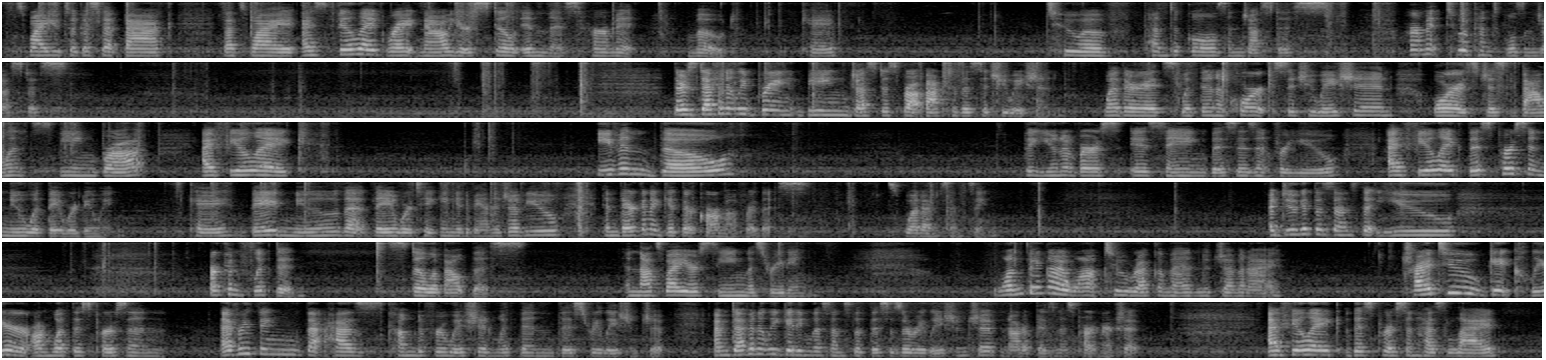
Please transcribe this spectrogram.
That's why you took a step back. That's why I feel like right now you're still in this hermit mode. Okay? Two of Pentacles and Justice. Hermit, Two of Pentacles and Justice. There's definitely bring being justice brought back to this situation. Whether it's within a court situation or it's just balance being brought i feel like even though the universe is saying this isn't for you i feel like this person knew what they were doing okay? They knew that they were taking advantage of you, and they're going to get their karma for this. It's what I'm sensing. I do get the sense that you are conflicted still about this. And that's why you're seeing this reading. One thing I want to recommend, Gemini, try to get clear on what this person everything that has come to fruition within this relationship. I'm definitely getting the sense that this is a relationship, not a business partnership. I feel like this person has lied,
